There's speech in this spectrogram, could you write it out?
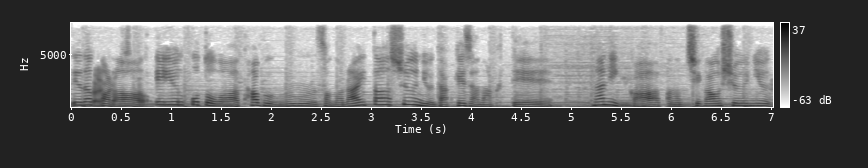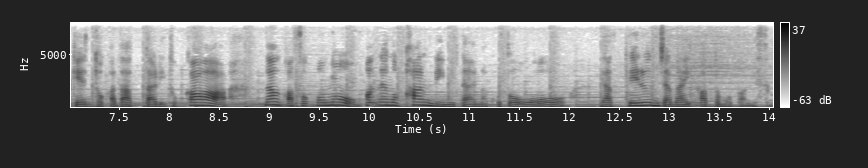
で、だから、っていうことは多分、そのライター収入だけじゃなくて、何かその違う収入源とかだったりとか、なんかそこのお金の管理みたいなことをやってるんじゃないかと思ったんですよ。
